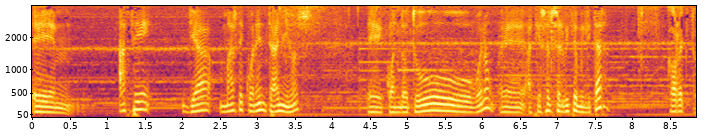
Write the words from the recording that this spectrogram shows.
Eh, hace ya más de 40 años, eh, cuando tú, bueno, eh, hacías el servicio militar. Correcto.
